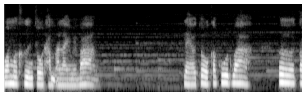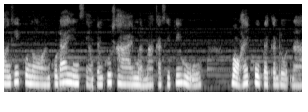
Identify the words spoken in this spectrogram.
ว่าเมื่อคืนโจทำอะไรไว้บ้าง แล้วโจก็พูดว่า เออ ตอนที่กูนอนกูได้ยินเสียงเป็นผู้ชายเหมือนมากระซิบที่หู บอกให้กูไปกระโดดน้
